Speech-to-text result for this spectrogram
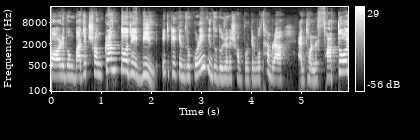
কর এবং বাজেট সংক্রান্ত যে বিল, এটিকে কেন্দ্র করেই কিন্তু দুজনের সম্পর্কের মধ্যে আমরা এক ধরনের ফাটল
